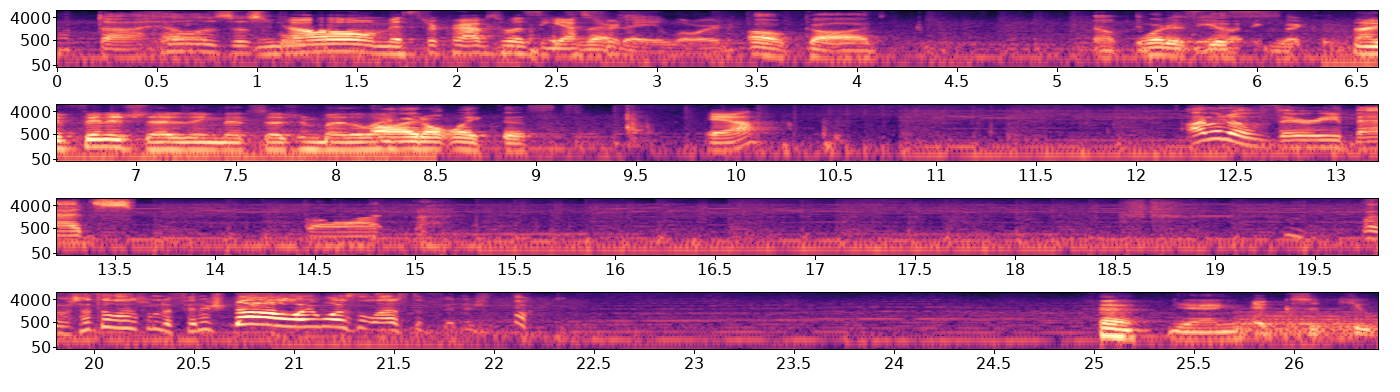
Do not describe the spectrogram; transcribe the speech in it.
What the hell is this? no, Mr. Krabs was What's yesterday, this? Lord. Oh God. No, What it is did me out, this? Exactly. I finished editing that session, by the way. Oh, way. I don't like this. Yeah? I'm in a very bad spot. Wait, was that the last one to finish? No, I was the last to finish. Fuck. Yang. Execute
